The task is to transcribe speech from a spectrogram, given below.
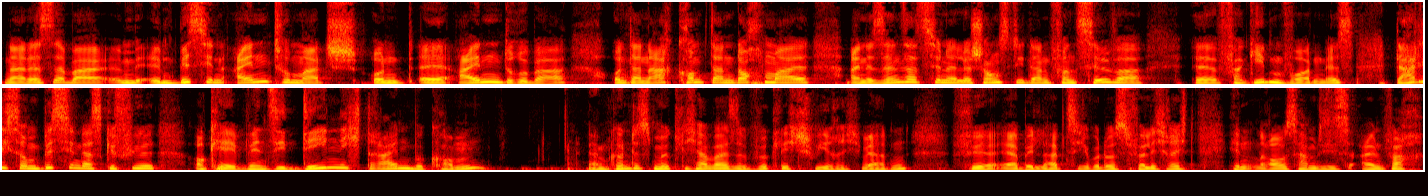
na, das ist aber ein bisschen einen too much und äh, einen drüber. Und danach kommt dann doch mal eine sensationelle Chance, die dann von Silva äh, vergeben worden ist. Da hatte ich so ein bisschen das Gefühl, okay, wenn sie den nicht reinbekommen, dann könnte es möglicherweise wirklich schwierig werden für RB Leipzig, aber du hast völlig recht, hinten raus haben sie es einfach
